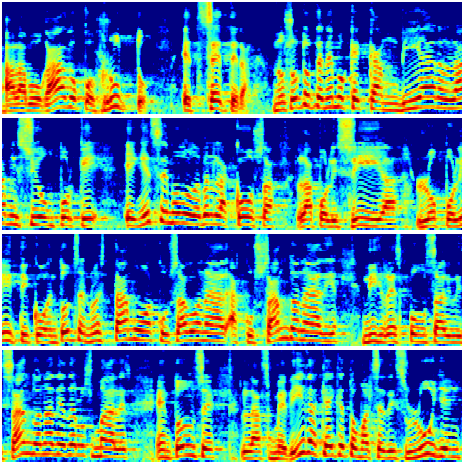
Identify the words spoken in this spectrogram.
al abogado corrupto, etcétera. Nosotros tenemos que cambiar la visión porque en ese modo de ver la cosa, la policía, los políticos, entonces no estamos a, acusando a nadie ni responsabilizando a nadie de los males, entonces las medidas que hay que tomar se disluyen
